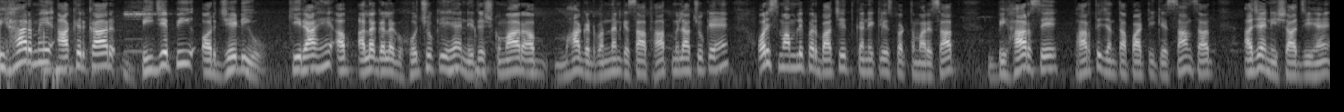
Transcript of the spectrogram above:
बिहार में आखिरकार बीजेपी और जेडीयू की राहें अब अलग अलग हो चुकी है। नीतीश कुमार अब महागठबंधन के साथ हाथ मिला चुके हैं और इस मामले पर बातचीत करने के लिए इस वक्त हमारे साथ बिहार से भारतीय जनता पार्टी के सांसद अजय निषाद जी हैं।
